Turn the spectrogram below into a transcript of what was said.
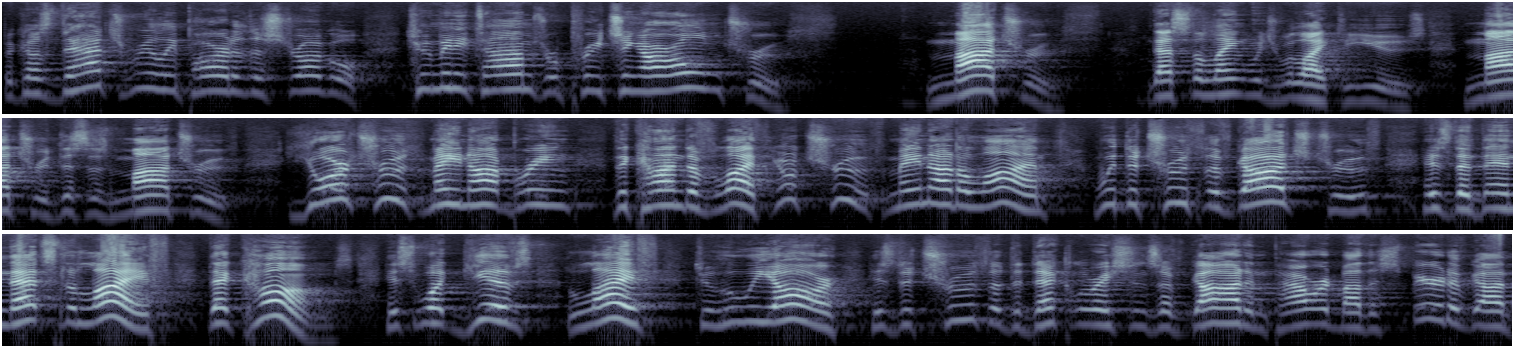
Because that's really part of the struggle. Too many times we're preaching our own truth, my truth. That's the language we like to use. My truth. This is my truth. Your truth may not bring the kind of life. Your truth may not align with the truth of God's truth. Is that and that's the life that comes. It's what gives life to who we are. Is the truth of the declarations of God, empowered by the Spirit of God.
